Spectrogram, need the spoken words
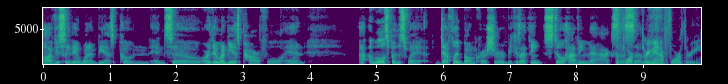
obviously they wouldn't be as potent and so or they wouldn't be as powerful and uh, well let's put it this way definitely bone crusher because i think still having that access the four, of, three mana four three.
